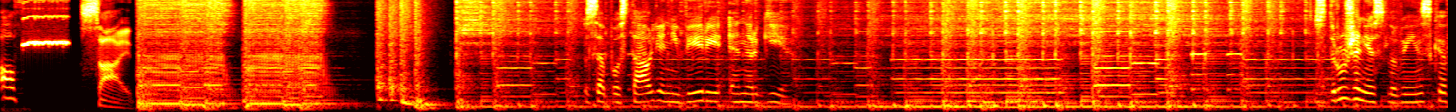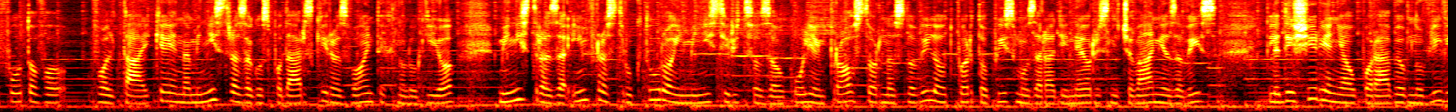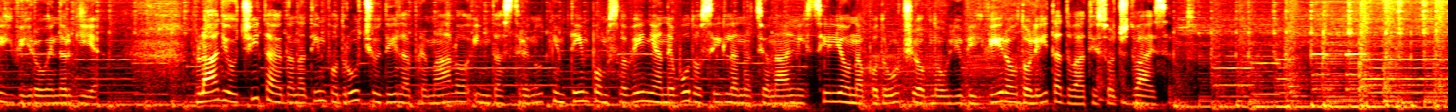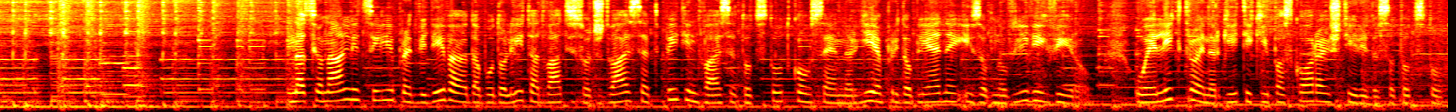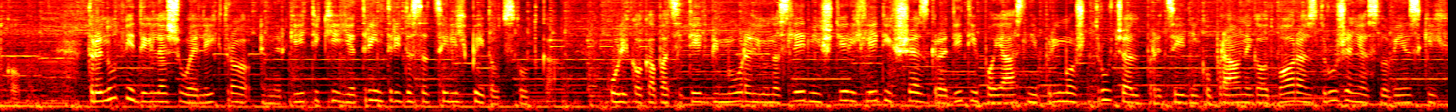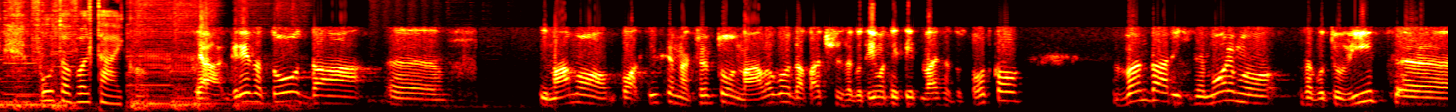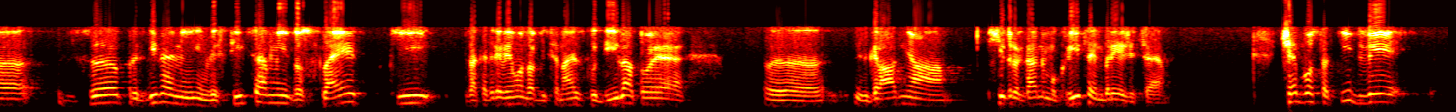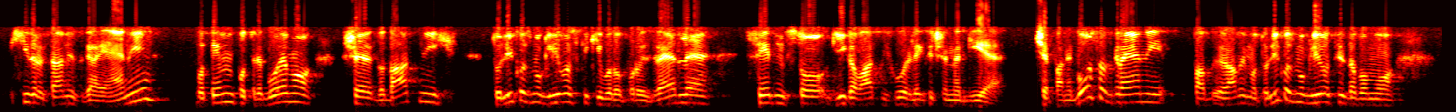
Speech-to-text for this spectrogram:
Offside. Zapostavljeni veri energije. Združenje slovenske fotovoltaike je na ministra za gospodarski razvoj in tehnologijo, ministra za infrastrukturo in ministrico za okolje in prostor naslovilo odprto pismo zaradi neuresničevanja zavez glede širjenja uporabe obnovljivih virov energije. Vladi očitajo, da na tem področju dela premalo in da s trenutnim tempom Slovenija ne bo dosegla nacionalnih ciljev na področju obnovljivih virov do leta 2020. Nacionalni cilji predvidevajo, da bo do leta 2020 25 odstotkov vse energije pridobljene iz obnovljivih virov, v elektroenergetiki pa skoraj 40 odstotkov. Trenutni delež v elektroenergetiki je 33,5 odstotka. Koliko kapacitet bi morali v naslednjih štirih letih še zgraditi, pojasni Primož Tručel, predsednik upravnega odbora Združenja slovenskih fotovoltaikov. Ja, gre za to, da eh, imamo po akcijskem načrtu nalogo, da pač zagotovimo teh 25 odstotkov, vendar jih ne moremo zagotoviti eh, z predvidenimi investicijami doslej, ki, za katere vemo, da bi se naj zgodila, to je eh, izgradnja hidroelektrarne Mokrice in Brežice. Če bosta ti dve hidroelektrarni zgrajeni, potem potrebujemo še dodatnih toliko zmogljivosti, ki bodo proizvedle 700 gigavatnih ur električne energije. Če pa ne bosta zgrajeni, pa rabimo toliko zmogljivosti, da bomo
